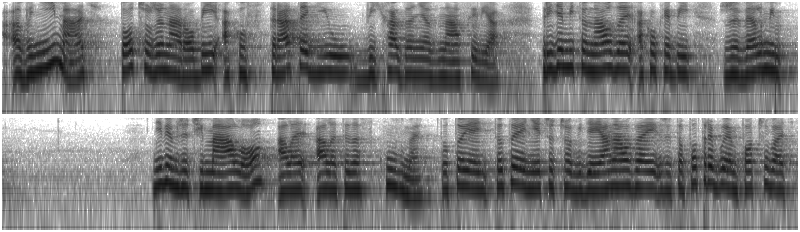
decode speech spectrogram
a vnímať to, čo žena robí, ako stratégiu vychádzania z násilia. Príde mi to naozaj ako keby, že veľmi, neviem, že či málo, ale, ale teda skúsme. Toto je, toto je niečo, čo, kde ja naozaj, že to potrebujem počúvať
